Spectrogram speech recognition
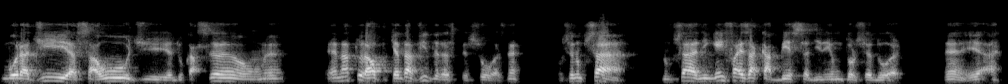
Moradia, saúde, educação, né? É natural, porque é da vida das pessoas, né? Você não precisa, não precisa ninguém faz a cabeça de nenhum torcedor, né? A,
